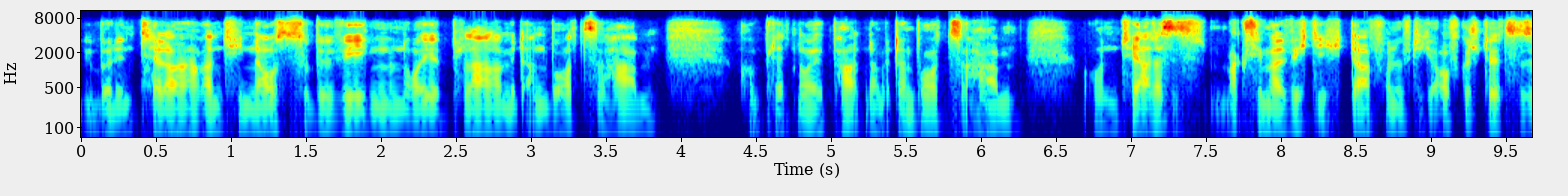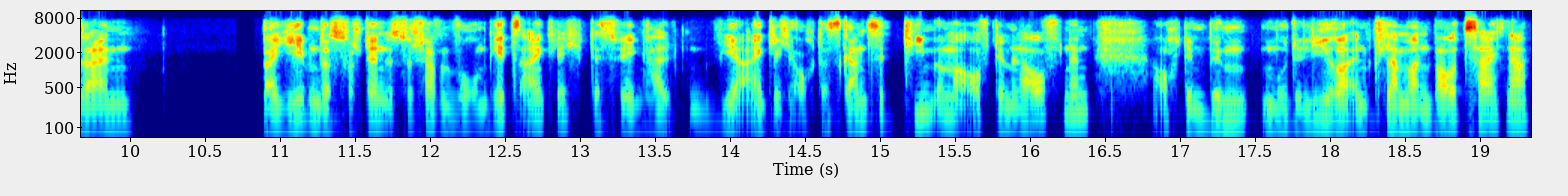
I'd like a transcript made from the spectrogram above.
über den Tellerrand hinaus zu bewegen, neue Planer mit an Bord zu haben, komplett neue Partner mit an Bord zu haben. Und ja, das ist maximal wichtig, da vernünftig aufgestellt zu sein, bei jedem das Verständnis zu schaffen, worum geht es eigentlich. Deswegen halten wir eigentlich auch das ganze Team immer auf dem Laufenden, auch den BIM-Modellierer in Klammern Bauzeichner,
